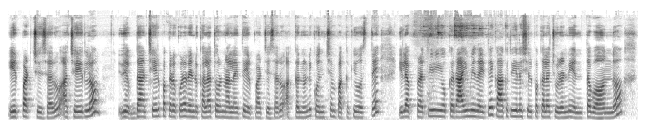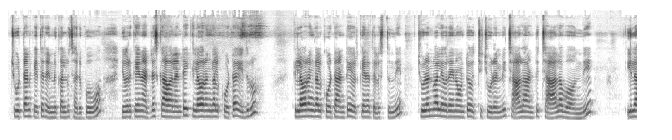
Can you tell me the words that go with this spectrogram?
ఏర్పాటు చేశారు. ఆ చైర్లో దాని చేరు పక్కన కూడా రెండు కళాతోరణాలు అయితే ఏర్పాటు చేశారు. అక్కడ నుండి కొంచెం పక్కకి వస్తే ఇలా ప్రతి ఒక్క రాయి మీద అయితే కాకతీయుల శిల్పకళ చూడండి ఎంత బాగుందో. చూడటానికి అయితే రెండు కళ్ళు సరిపోవు. ఎవరికైనా అడ్రస్ కావాలంటే కిలవరంగల్ కోట ఎదురు. కిలవరంగల్ కోట అంటే ఎవరికైనా తెలుస్తుంది. చూడని వాళ్ళు ఎవరైనా ఉంటే వచ్చి చూడండి. చాలా అంటే చాలా బాగుంది. ఇలా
